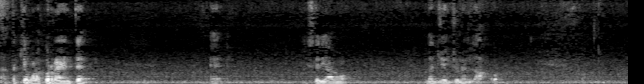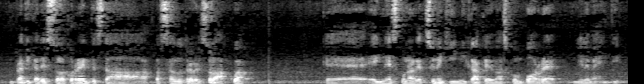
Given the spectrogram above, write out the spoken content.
Attacchiamo la corrente e inseriamo l'aggeggio nell'acqua. In pratica adesso la corrente sta passando attraverso l'acqua che innesca una reazione chimica che va a scomporre gli elementi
